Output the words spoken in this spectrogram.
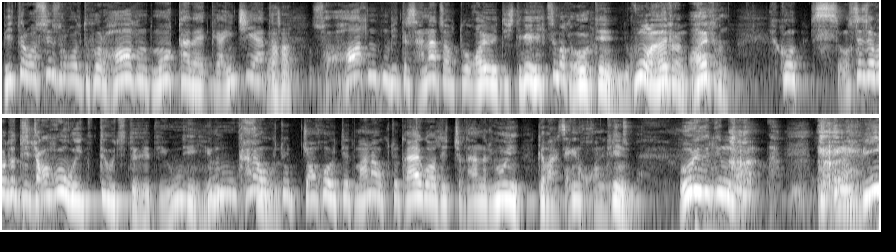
Бид нар улсын сургууль төхөр хоолунд муутай байдаг. Энд чи ядаж хоолнд нь бид нар санаа зовдгүй гоё байдаг ш. Тэгээ хэлсэн бол өө тийм хүн ойлгоно. Ойлгоно. Тэгэхгүй улсын сургуулиуд жонхон үйддэг үстэй гэдэг юу? Тийм ер нь танаа хүүхдүүд жонхон үйдэд манай хүүхдүүд гайгүй бол хийж та нар юу юм гэ баг загнах ухааны гэж. Өөрөөр тийм бие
